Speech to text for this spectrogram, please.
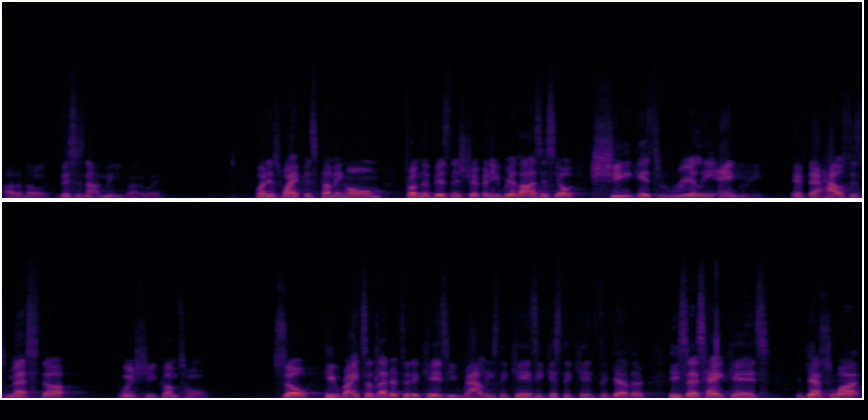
I don't know. This is not me, by the way. But his wife is coming home from the business trip, and he realizes, yo, she gets really angry if the house is messed up when she comes home. So he writes a letter to the kids. He rallies the kids. He gets the kids together. He says, Hey, kids, guess what?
